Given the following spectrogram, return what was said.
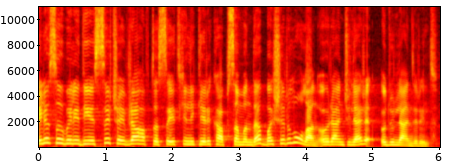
Elazığ Belediyesi Çevre Haftası etkinlikleri kapsamında başarılı olan öğrenciler ödüllendirildi.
